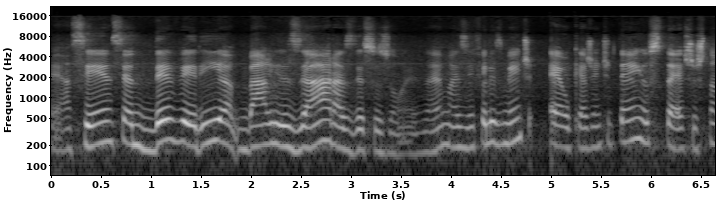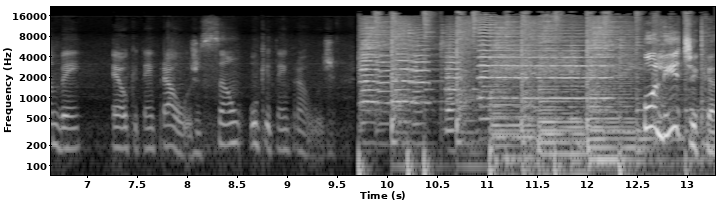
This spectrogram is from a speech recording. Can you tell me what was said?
É, a ciência deveria balizar as decisões, né? mas infelizmente é o que a gente tem, os testes também é o que tem para hoje, são o que tem para hoje. Política,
